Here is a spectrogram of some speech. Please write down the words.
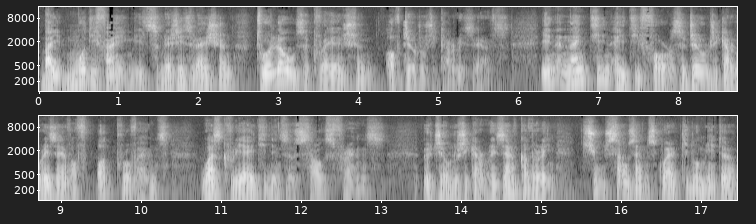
by modifying its legislation to allow the creation of geological reserves. In 1984, the Geological Reserve of Haute-Provence was created in the South France, a geological reserve covering 2,000 square kilometers,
